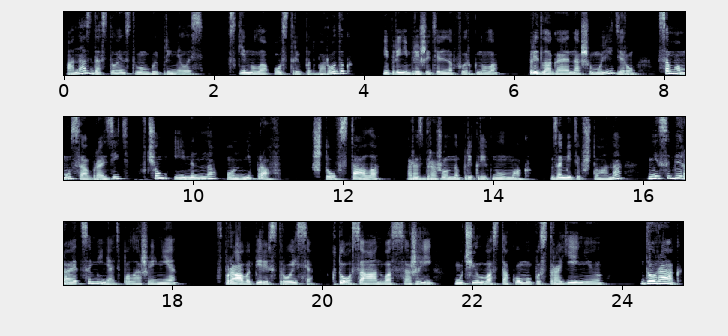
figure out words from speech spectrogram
она с достоинством выпрямилась вскинула острый подбородок и пренебрежительно фыркнула, предлагая нашему лидеру самому сообразить, в чем именно он не прав. «Что встала?» — раздраженно прикрикнул маг, заметив, что она не собирается менять положение. «Вправо перестройся! Кто, Саан, вас сожри, учил вас такому построению?» «Дурак,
